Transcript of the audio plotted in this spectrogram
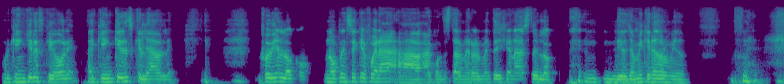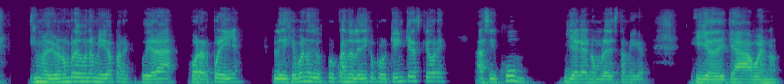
¿Por quién quieres que ore? ¿A quién quieres que le hable? Fue bien loco. No pensé que fuera a, contestarme, realmente dije, nada, estoy loco. Dios ya me quiere dormido. y me dio el nombre de una amiga para que pudiera orar por ella. Le dije, bueno, Dios, por cuando le dije, ¿por quién quieres que ore? Así, ¡pum!, llega el nombre de esta amiga. Y yo de que, ah, bueno,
